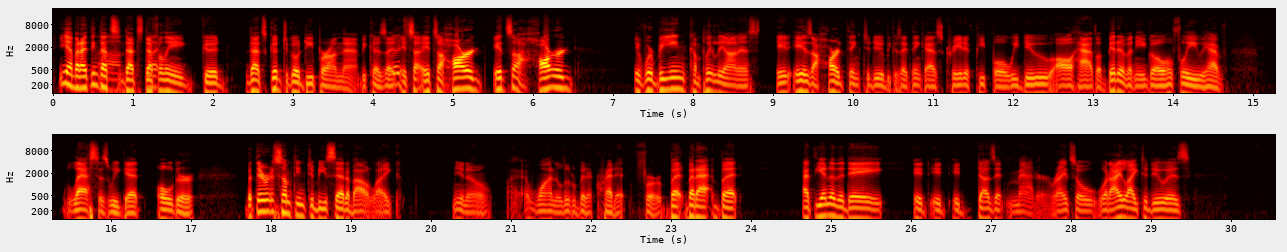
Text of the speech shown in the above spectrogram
Yeah, but I think that's Um, that's definitely good. That's good to go deeper on that because Let's- it's a, it's a hard it's a hard. If we're being completely honest, it is a hard thing to do because I think as creative people, we do all have a bit of an ego. Hopefully, we have less as we get older. But there is something to be said about like, you know, I want a little bit of credit for, but but I, but at the end of the day, it, it it doesn't matter, right? So what I like to do is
